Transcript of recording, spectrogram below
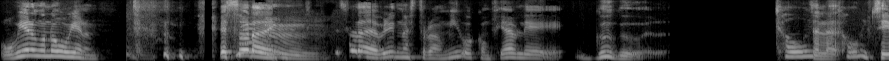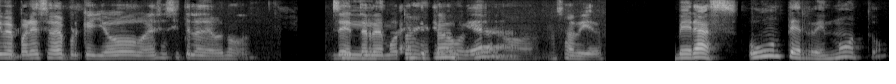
¿Hubieron o no hubieron? es hora de Mm, Es hora de abrir nuestro amigo confiable Google. La- California. Sí, me parece, ver, porque yo, esa sí te la debo, no. De Sí, terremotos en Estados. Unidos, no, no he sabido. Verás, hubo un terremoto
